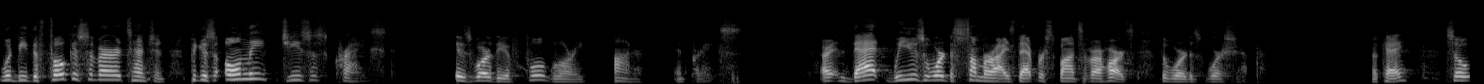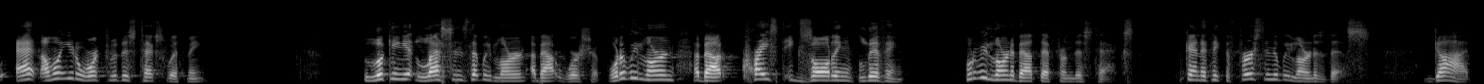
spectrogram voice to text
would be the focus of our attention because only Jesus Christ is worthy of full glory, honor, and praise. All right, and that we use a word to summarize that response of our hearts. The word is worship. Okay? So at, I want you to work through this text with me, looking at lessons that we learn about worship. What do we learn about Christ exalting living? What do we learn about that from this text? Okay, and I think the first thing that we learn is this God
